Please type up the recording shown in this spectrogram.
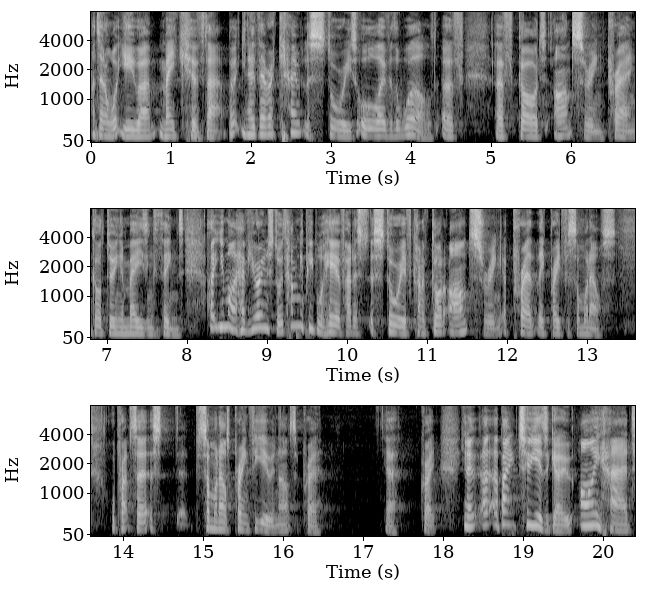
I don't know what you uh, make of that, but you know there are countless stories all over the world of of God answering prayer and God doing amazing things. Uh, you might have your own stories. How many people here have had a, a, story of kind of God answering a prayer that they prayed for someone else, or perhaps a, a, someone else praying for you and answer prayer? Yeah, Great. You know, about two years ago, I had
